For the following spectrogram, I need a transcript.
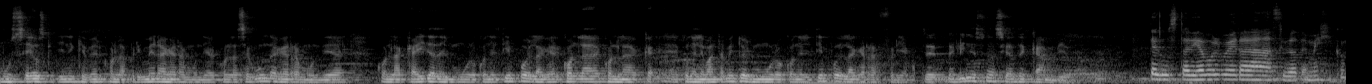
museos que tienen que ver con la Primera Guerra Mundial, con la Segunda Guerra Mundial, con la caída del muro, con el tiempo de la con la, con, la, con el levantamiento del muro, con el tiempo de la Guerra Fría. Berlín es una ciudad de cambio. ¿Te gustaría volver a Ciudad de México?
